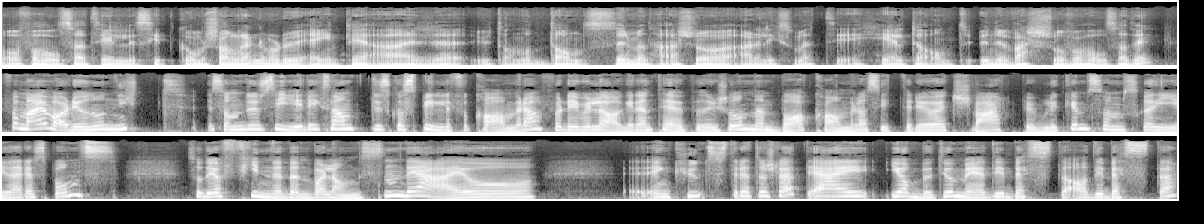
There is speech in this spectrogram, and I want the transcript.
å forholde seg til sitcom-sjangeren når du egentlig er utdanna danser, men her så er det liksom et helt annet univers å forholde seg til? For meg var det jo noe nytt. Som du sier, ikke sant? du skal spille for kamera fordi vi lager en TV-produksjon, men bak kamera sitter det jo et svært publikum som skal gi deg respons. Så det å finne den balansen, det er jo en kunst, rett og slett. Jeg jobbet jo med de beste av de beste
